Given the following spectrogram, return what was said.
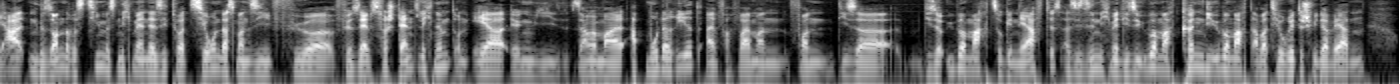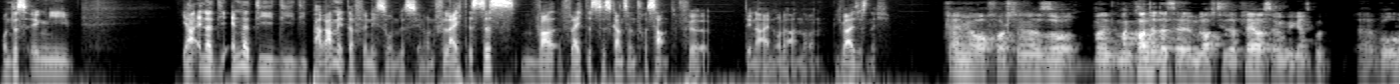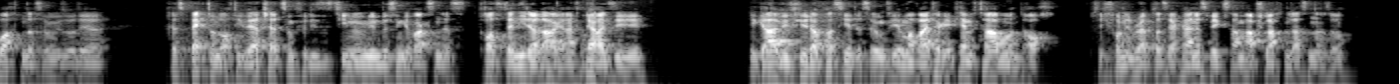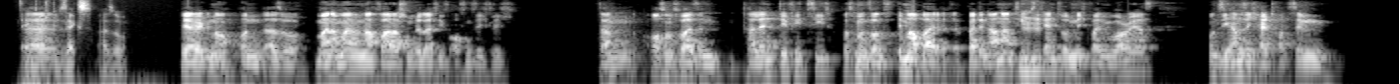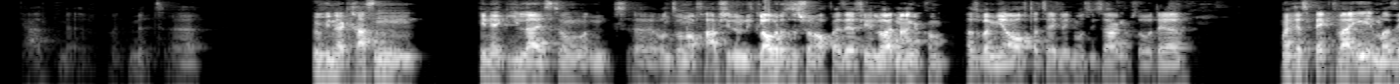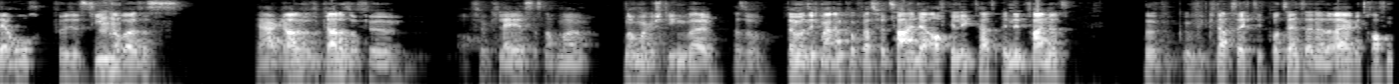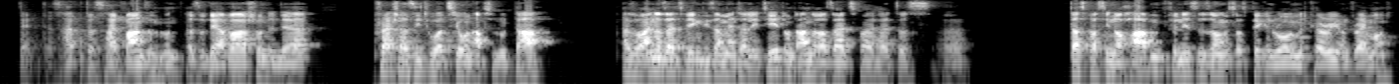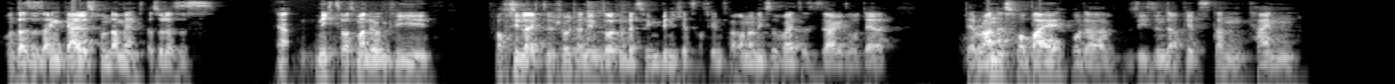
ja, ein besonderes Team ist nicht mehr in der Situation, dass man sie für, für selbstverständlich nimmt und eher irgendwie, sagen wir mal, abmoderiert, einfach weil man von dieser, dieser Übermacht so genervt ist. Also sie sind nicht mehr diese Übermacht, können die Übermacht aber theoretisch wieder werden. Und das irgendwie, ja, ändert die, ändert die, die, die Parameter, finde ich, so ein bisschen. Und vielleicht ist das, war, vielleicht ist das ganz interessant für, den einen oder anderen. Ich weiß es nicht. Kann ich mir auch vorstellen. Also man, man konnte das ja im Laufe dieser Playoffs irgendwie ganz gut äh, beobachten, dass irgendwie so der Respekt und auch die Wertschätzung für dieses Team irgendwie ein bisschen gewachsen ist, trotz der Niederlage, einfach ja. weil sie, egal wie viel da passiert ist, irgendwie immer weiter gekämpft haben und auch sich von den Raptors ja keineswegs haben abschlachten lassen. Also ja, äh, Spiel 6, also. Ja, genau. Und also meiner Meinung nach war das schon relativ offensichtlich, dann ausnahmsweise ein Talentdefizit, was man sonst immer bei, bei den anderen Teams mhm. kennt und nicht bei den Warriors. Und sie haben sich halt trotzdem ja, mit äh, irgendwie einer krassen Energieleistung und, äh, und so noch verabschiedet. Und ich glaube, das ist schon auch bei sehr vielen Leuten angekommen. Also bei mir auch tatsächlich, muss ich sagen. So der, mein Respekt war eh immer sehr hoch für das Team, mhm. aber es ist, ja, gerade, gerade so für, auch für Clay ist es nochmal nochmal gestiegen, weil, also, wenn man sich mal anguckt, was für Zahlen der aufgelegt hat in den Finals, irgendwie knapp 60 Prozent seiner Dreier getroffen, das, hat, das ist halt Wahnsinn. Und also der war schon in der Pressure-Situation absolut da. Also einerseits wegen dieser Mentalität und andererseits, weil halt das, äh, das, was sie noch haben für nächste Saison, ist das Pick and Roll mit Curry und Draymond. Und das ist ein geiles Fundament. Also das ist ja. nichts, was man irgendwie auf die leichte Schulter nehmen sollte. Und deswegen bin ich jetzt auf jeden Fall auch noch nicht so weit, dass ich sage, so der, der Run ist vorbei oder sie sind ab jetzt dann kein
